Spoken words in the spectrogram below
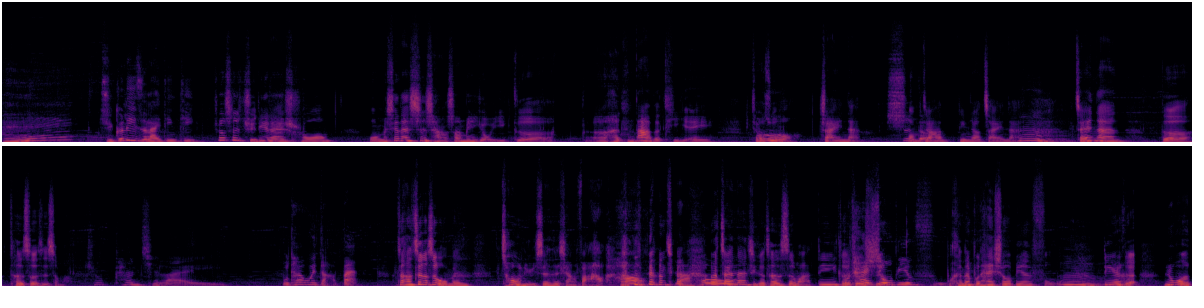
哎，举个例子来听听。就是举例来说，我们现在市场上面有一个呃很大的 TA 叫做宅男，是我们的，家定叫宅男。嗯，宅男的特色是什么？就看起来不太会打扮，这个这个是我们臭女生的想法哈。好这样讲。那宅男几个特色嘛，第一不个就是太修边幅。可能不太修边幅。嗯，第二个，如果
